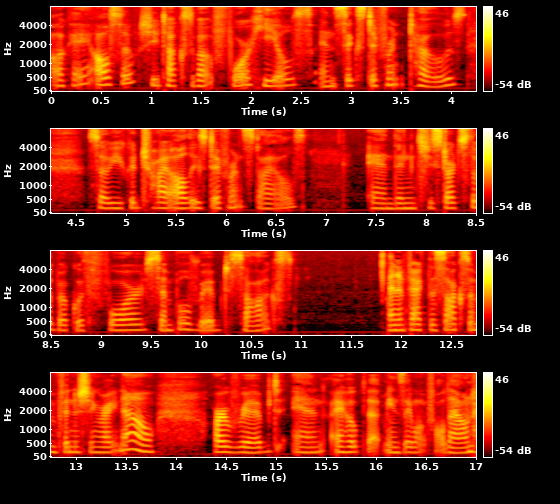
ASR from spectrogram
Okay, also, she talks about four heels and six different toes, so you could try all these different styles. And then she starts the book with four simple ribbed socks. And in fact, the socks I'm finishing right now are ribbed, and I hope that means they won't fall down.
